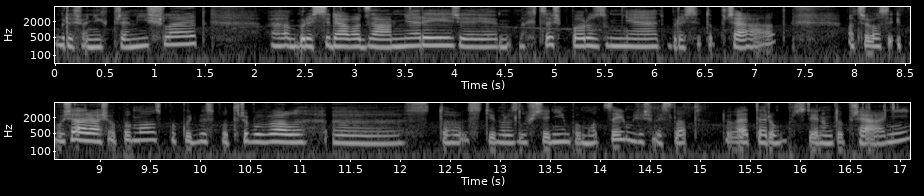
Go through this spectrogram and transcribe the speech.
budeš o nich přemýšlet, eh, budeš si dávat záměry, že je chceš porozumět, budeš si to přát a třeba si i požádáš o pomoc, pokud bys potřeboval eh, s, to, s tím rozluštěním pomoci, můžeš vyslat do éteru prostě jenom to přání,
